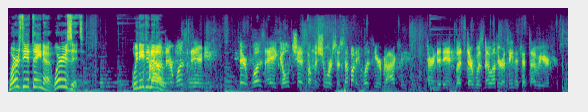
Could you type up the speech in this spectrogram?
Where's the Athena? Where is it? We need to Uh, know. there was a there was a gold chest on the shore, so somebody was here, but I actually turned it in. But there was no other Athena chest over here.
